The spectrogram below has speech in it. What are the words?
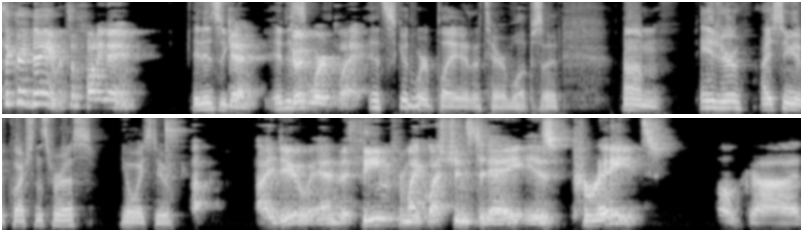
It's a good name. It's a funny name. it is a Again, good. It is Good wordplay. It's good wordplay in a terrible episode. Um, Andrew, I assume you have questions for us. You always do. I do, and the theme for my questions today is parades. Oh God.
